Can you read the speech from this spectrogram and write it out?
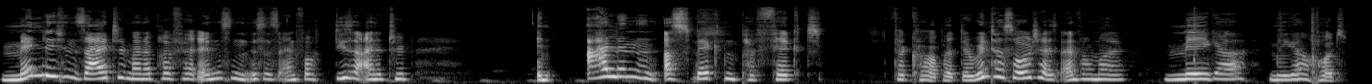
männlichen Seite meiner Präferenzen ist es einfach dieser eine Typ in allen Aspekten perfekt verkörpert. Der Winter Soldier ist einfach mal mega, mega hot.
